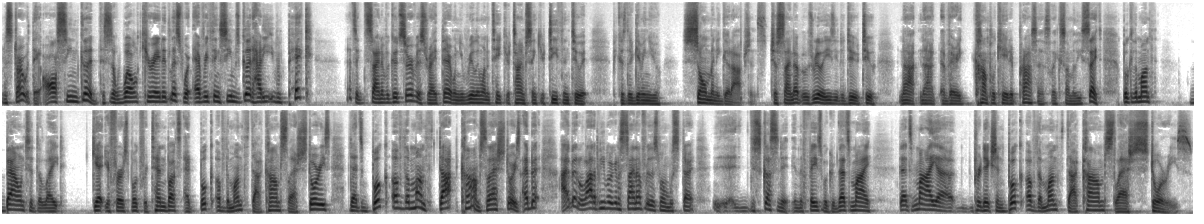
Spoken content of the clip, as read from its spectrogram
I'm to start with. They all seem good. This is a well curated list where everything seems good. How do you even pick? That's a sign of a good service right there. When you really want to take your time, sink your teeth into it, because they're giving you so many good options. Just signed up. It was really easy to do too. Not not a very complicated process like some of these sites. Book of the month, bound to delight. Get your first book for 10 bucks at bookofthemonth.com slash stories. That's bookofthemonth.com slash stories. I bet I bet a lot of people are going to sign up for this one. We'll start uh, discussing it in the Facebook group. That's my that's my uh, prediction. Bookofthemonth.com slash stories.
